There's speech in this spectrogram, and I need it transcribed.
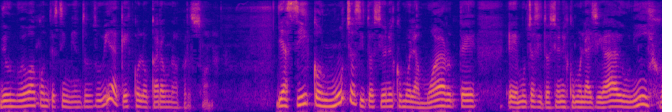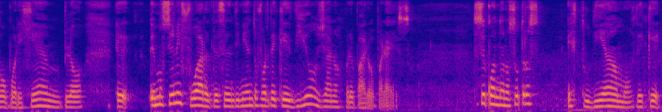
de un nuevo acontecimiento en su vida, que es colocar a una persona. Y así con muchas situaciones como la muerte, eh, muchas situaciones como la llegada de un hijo, por ejemplo, eh, emociones fuertes, sentimientos fuertes que Dios ya nos preparó para eso. Entonces cuando nosotros estudiamos de que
